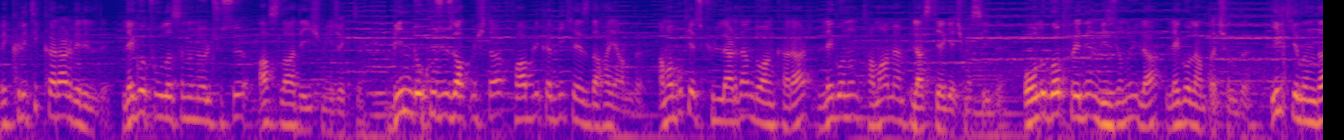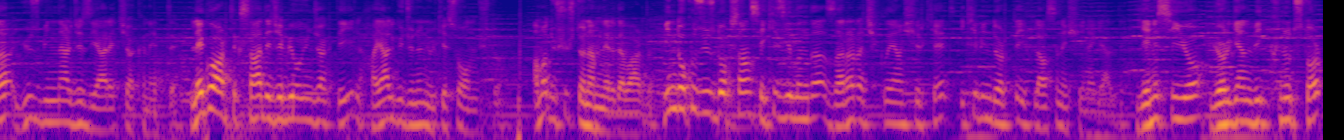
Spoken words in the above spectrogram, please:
Ve kritik karar verildi. Lego tuğlasının ölçüsü asla değişmeyecekti. 1960'da fabrika bir kez daha yandı. Ama bu kez küllerden doğan karar Lego'nun tamamen plastiğe geçmesiydi. Oğlu Gottfried'in vizyonuyla Legoland açıldı. İlk yılında yüz binlerce ziyaretçi akın etti. Lego artık sadece bir oyuncak değil, hayal gücünün ülkesi olmuştu. Ama düşüş dönemleri de vardı. 1998 yılında zarar açıklayan şirket 2004'te iflasın eşiğine geldi. Yeni CEO Jürgen Vig Knudstorp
